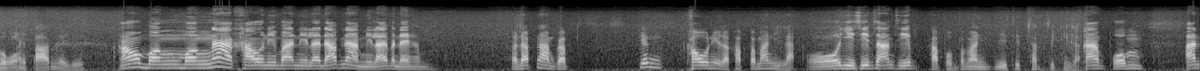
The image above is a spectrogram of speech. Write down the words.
ครบให้ปลามันได้อยู่ เอามองมองหน้าเขานี่บานนี่ระดับน้ำนี่ร้ายบันไดครับ ระดับน้ำครับ เพียงเขานี่แหละครับประมาณนี้ละโอ้ยี่สิบสามสิบครับ ผมประมาณ20 30นี่แหละครับ ผมอัน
